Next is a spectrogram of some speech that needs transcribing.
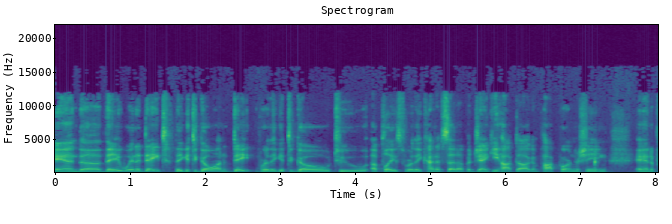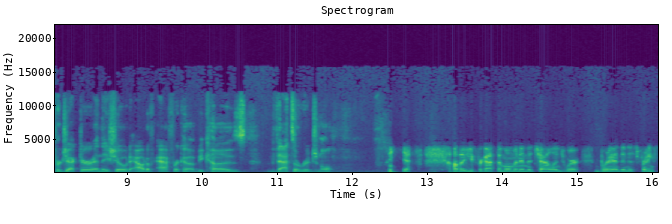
and uh, they win a date. They get to go on a date where they get to go to a place where they kind of set up a janky hot dog and popcorn machine and a projector, and they showed Out of Africa because that's original. yes. Although you forgot the moment in the challenge where Brandon is Frank's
